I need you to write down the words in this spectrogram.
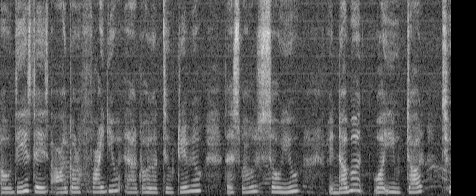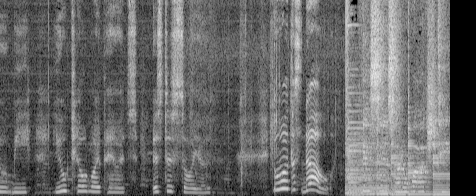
of these days I'm gonna find you and I'm gonna to give you this message so you remember what you done to me. You killed my parents, Mr. Sawyer. Who wrote this note? This is how to watch TV.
